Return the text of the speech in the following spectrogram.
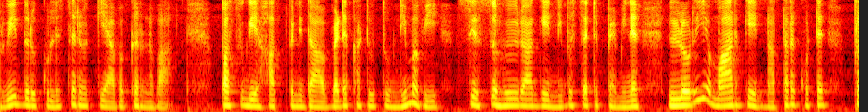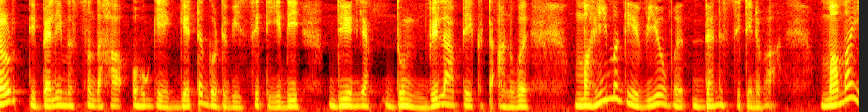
රීදුරුකු ලෙස රැකියාව කරනවා. පසුගේ හත්වනිදා වැඩකටයුතු නිමවී සිය සොහුරාගේ නිවසට පැමිණ ලොරිය මාර්ගයේ නතරකොට ප්‍රවෘත්ති බැලීම සඳහා ඔහුගේ ගෙට ගොඩ වී සිටියේදී දියණියක් දුන් විලාපයකට අනුව මහිමගේ වියෝව දැන සිටිනවා. මමයි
